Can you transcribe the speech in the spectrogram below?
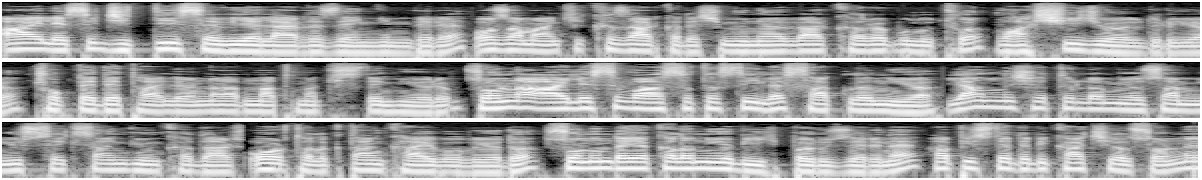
Ailesi ciddi seviyelerde zengin biri. O zamanki kız arkadaşı Münevver Karabulut'u vahşice öldürüyor. Çok da detaylarını anlatmak istemiyorum. Sonra ailesi vasıtasıyla saklanıyor. Yanlış hatırlamıyorsam 180 gün kadar ortalıktan kayboluyordu. Sonunda yakalanıyor bir ihbar üzerine. Hapiste de birkaç yıl sonra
